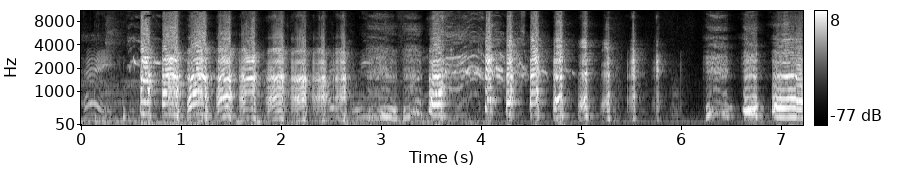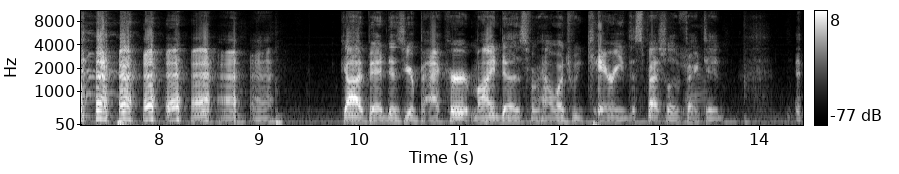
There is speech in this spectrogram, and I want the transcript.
Hey, God, Ben, does your back hurt? Mine does from how much we carried the special infected.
